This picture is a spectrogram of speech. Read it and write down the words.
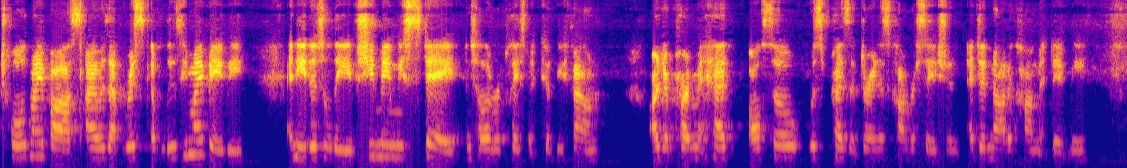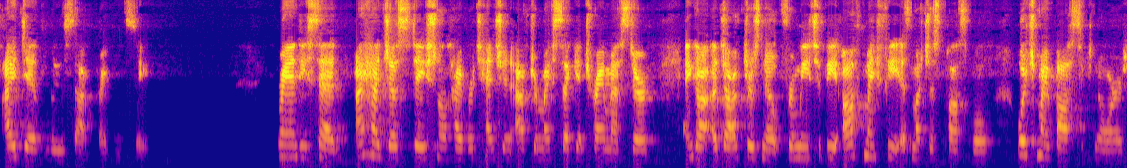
told my boss I was at risk of losing my baby and needed to leave, she made me stay until a replacement could be found. Our department head also was present during this conversation and did not accommodate me. I did lose that pregnancy. Randy said, I had gestational hypertension after my second trimester and got a doctor's note for me to be off my feet as much as possible, which my boss ignored.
